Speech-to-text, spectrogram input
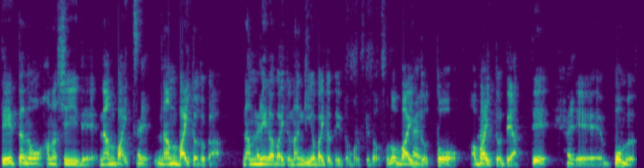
データの話で何バイツ、はい。何バイトとか、何メガバイト、何ギガバイトって言うと思うんですけど、そのバイトと、あバイトであって、はい、えーボム、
